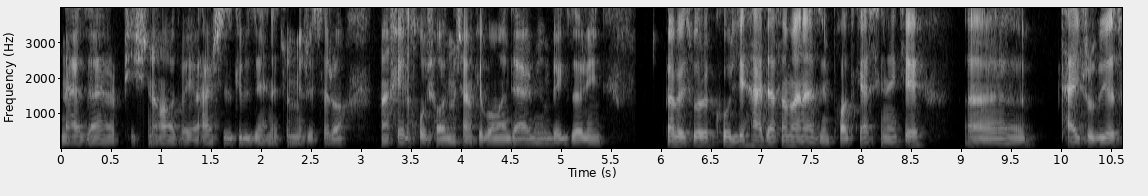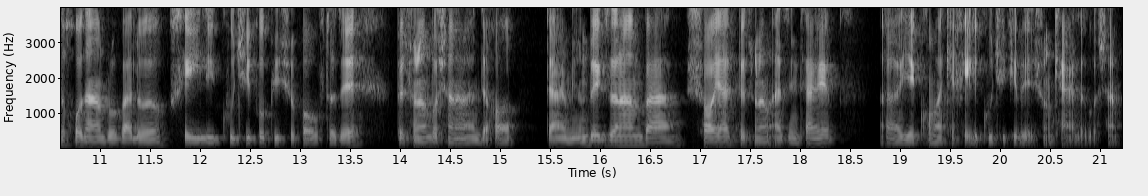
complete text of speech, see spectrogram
نظر پیشنهاد و یا هر چیزی که به ذهنتون می‌رسه را من خیلی خوشحال میشم که با من در میون بگذارین. و به طور کلی هدف من از این پادکست اینه که تجربیات خودم رو ولو خیلی کوچیک و پیش و پا افتاده بتونم با شنونده ها در میون بگذارم و شاید بتونم از این طریق یک کمک خیلی کوچیکی بهشون کرده باشم.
